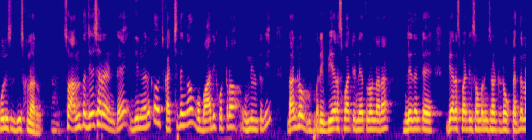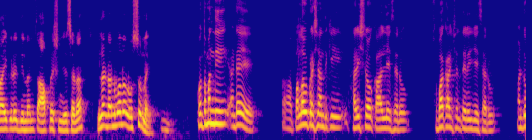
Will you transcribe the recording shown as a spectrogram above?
పోలీసులు తీసుకున్నారు. సో అంత చేశారంటే దీని వెనుక ఖచ్చితంగా ఒక భారీ కుట్ర ఉండి ఉంటుంది. దాంట్లో మరి బీఆర్ఎస్ పార్టీ నేతలు ఉన్నారా? లేదంటే బీఆర్ఎస్ పార్టీకి సంబంధించినటువంటి ఒక పెద్ద నాయకుడే దీన్ని అంతా ఆపరేషన్ చేశాడా? ఇలాంటి అనుమానాలు వస్తున్నాయి. కొంతమంది అంటే పల్లవి ప్రశాంత్కి హరీష్ రావు కాల్ చేశారు శుభాకాంక్షలు తెలియజేశారు అంటూ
